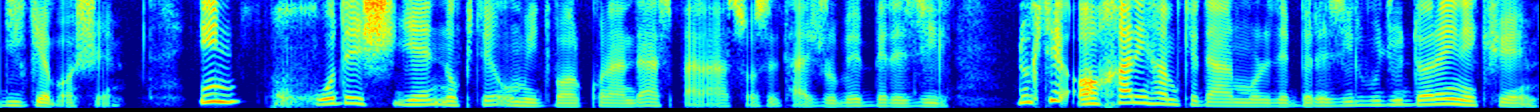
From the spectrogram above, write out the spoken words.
دیگه باشه. این خودش یه نکته امیدوار کننده است بر اساس تجربه برزیل. نکته آخری هم که در مورد برزیل وجود داره اینه که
